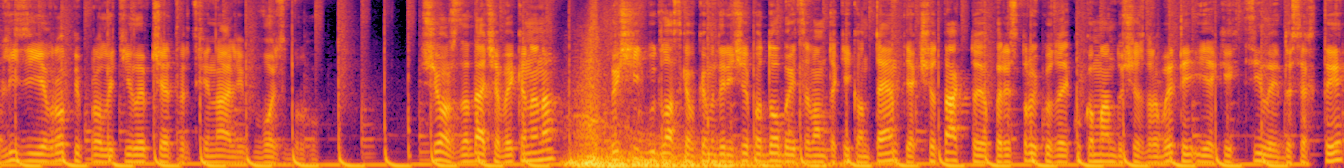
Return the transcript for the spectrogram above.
В Лізі Європі пролетіли в четвертьфіналі Вольсбургу. Що ж, задача виконана. Пишіть, будь ласка, в коментарі, чи подобається вам такий контент. Якщо так, то я перестройку за яку команду ще зробити і яких цілей досягти.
